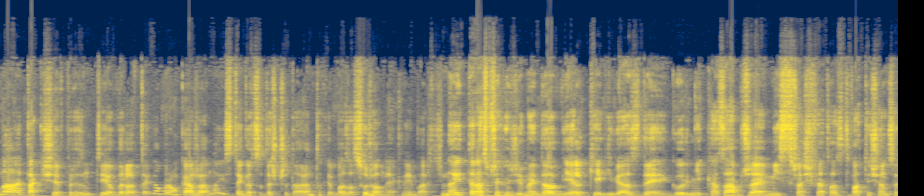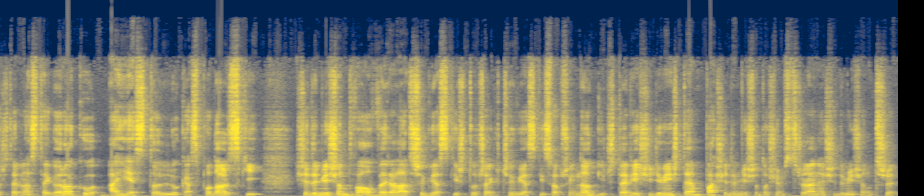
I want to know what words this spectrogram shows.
no ale tak się prezentuje overall tego bramkarza, no i z tego co też czytałem, to chyba zasłużony jak najbardziej. No i teraz przechodzimy do wielkiej gwiazdy Górnika Zabrze, mistrza świata z 2014 roku, a jest to Lukas Podolski. 72 overalla, 3 gwiazdki sztuczek, 3 gwiazdki słabszej nogi, 49 tempa, 78 strzelania, 73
